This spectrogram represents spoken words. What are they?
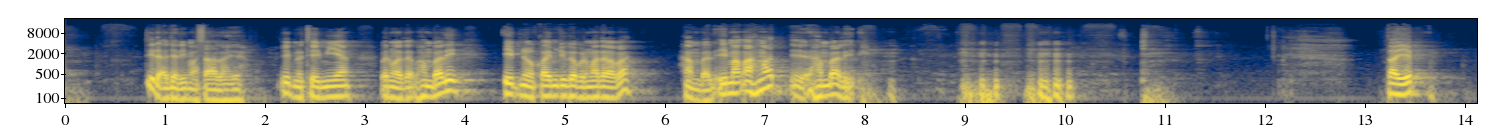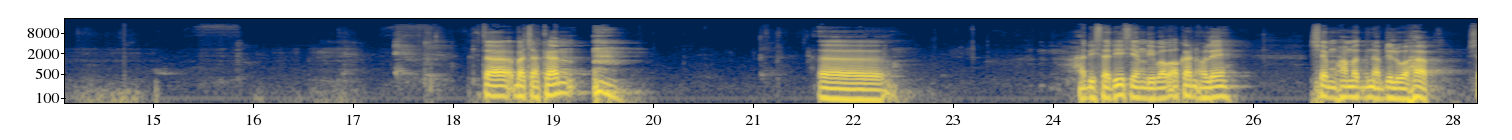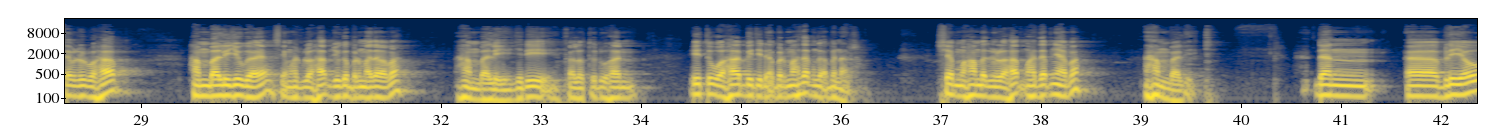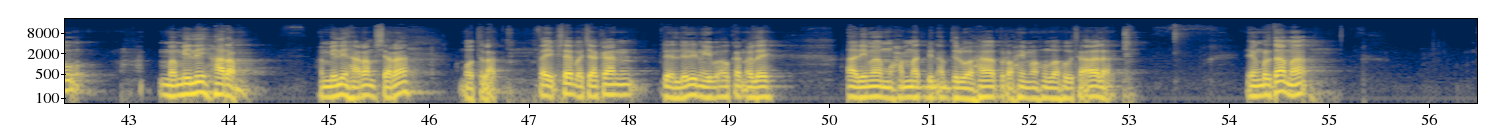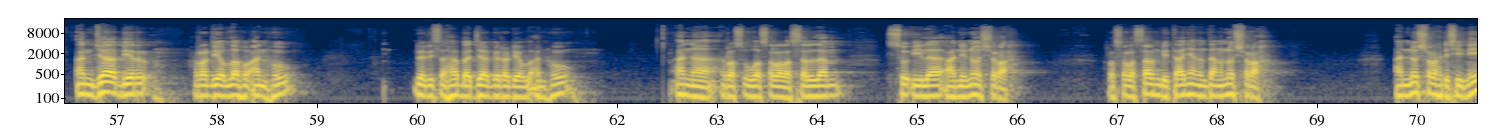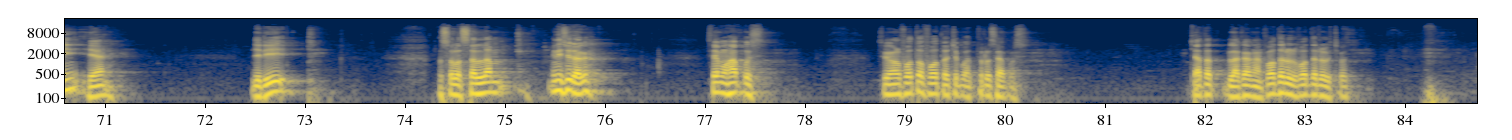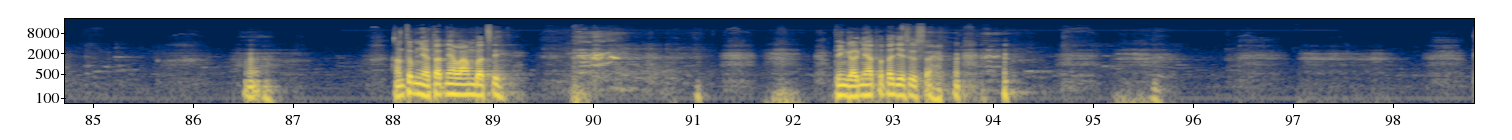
tidak jadi masalah ya. Ibn Taimiyah bermadhab Hambali, Ibn Qayyim juga bermadhab apa? Hambali. Imam Ahmad ya, Hambali. Taib. Kita bacakan Eh, hadis-hadis yang dibawakan oleh Syekh Muhammad bin Abdul Wahab. Syekh Abdul Wahab Hambali juga ya. Syekh Muhammad bin Wahab juga bermadhab apa? Hambali. Jadi kalau tuduhan itu Wahabi tidak bermadhab enggak benar. Syekh Muhammad bin Wahab madhabnya apa? Hambali. Dan uh, beliau memilih haram. Memilih haram secara mutlak. Taib saya bacakan dalil yang dibawakan oleh Al-Imam Muhammad bin Abdul Wahab rahimahullahu taala. Yang pertama, An Jabir radhiyallahu anhu dari sahabat Jabir radhiyallahu anhu anna Rasulullah sallallahu alaihi wasallam suila an nusrah. Rasulullah SAW ditanya tentang nusrah. An nusrah di sini ya. Jadi Rasulullah SAW ini sudah kah? Saya mau hapus. Tinggal foto-foto cepat terus hapus. Catat belakangan. Foto dulu, foto dulu cepat. Antum nyatatnya lambat sih. Tinggal nyatat aja susah.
